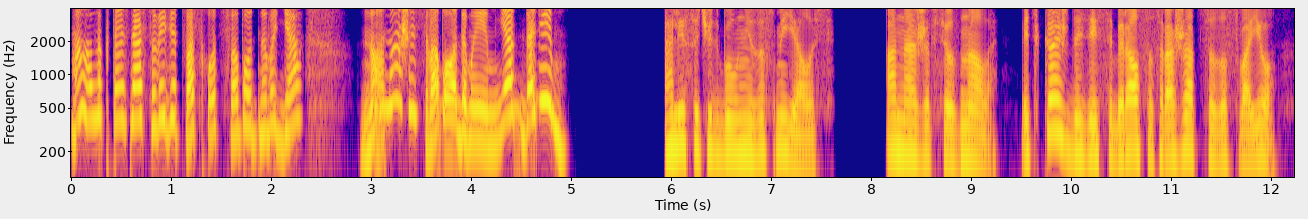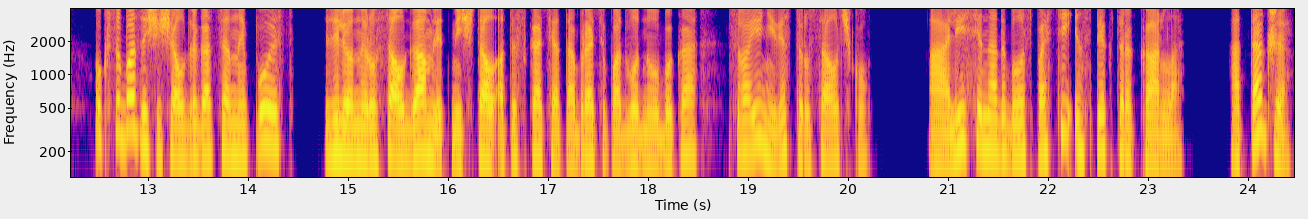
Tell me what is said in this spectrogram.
«Мало кто из нас увидит восход свободного дня, но нашей свободы мы им не отдадим!» Алиса чуть было не засмеялась. Она же все знала, ведь каждый здесь собирался сражаться за свое — Оксуба защищал драгоценный поезд, зеленый русал Гамлет мечтал отыскать и отобрать у подводного быка свою невесту-русалочку. А Алисе надо было спасти инспектора Карла, а также,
